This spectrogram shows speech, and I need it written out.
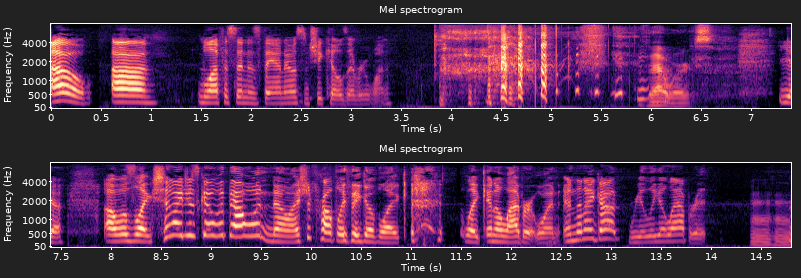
Oh, uh, Maleficent is Thanos, and she kills everyone. that works. Yeah, I was like, should I just go with that one? No, I should probably think of like, like an elaborate one, and then I got really elaborate. Mm-hmm.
